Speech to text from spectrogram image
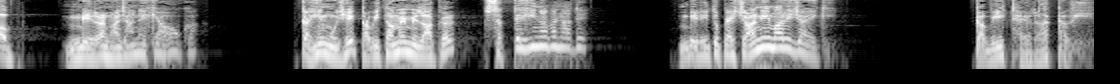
अब मेरा ना जाने क्या होगा? कहीं मुझे कविता में मिलाकर सत्य ही ना बना दे। मेरी तो पहचान ही मारी जाएगी। कवि ठहरा कवि।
